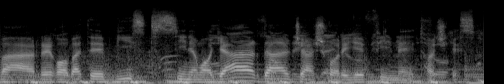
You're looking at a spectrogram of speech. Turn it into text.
و رقابت 20 سینماگر در جشنواره فیلم تاجیکستان.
